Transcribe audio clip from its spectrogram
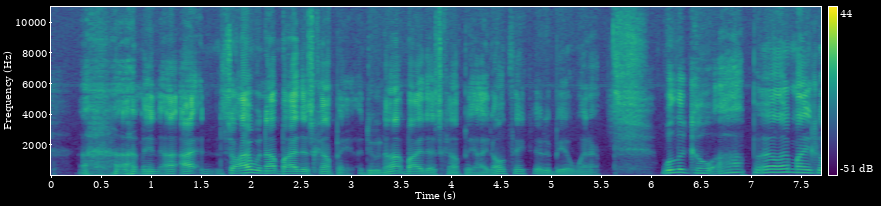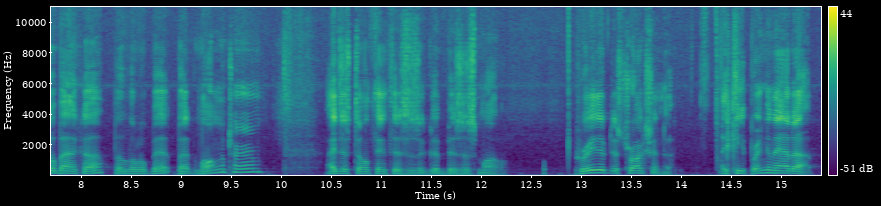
I mean, I, I, so I would not buy this company. I do not buy this company. I don't think it'd be a winner. Will it go up? Well, it might go back up a little bit, but long term, I just don't think this is a good business model. Creative destruction. They keep bringing that up.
